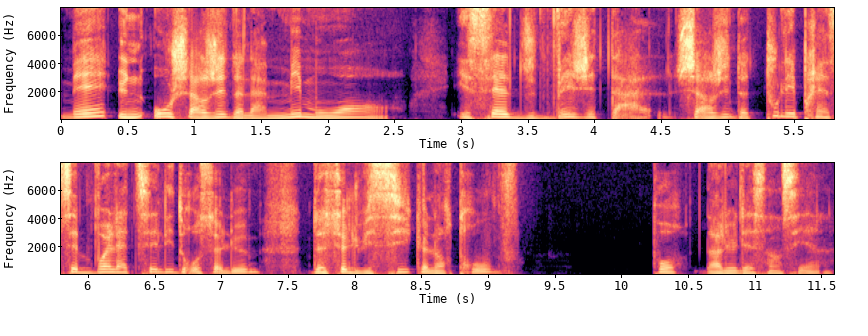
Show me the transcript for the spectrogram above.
mais une eau chargée de la mémoire et celle du végétal, chargée de tous les principes volatiles hydrosolubles de celui-ci que l'on retrouve pas dans l'huile essentielle.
